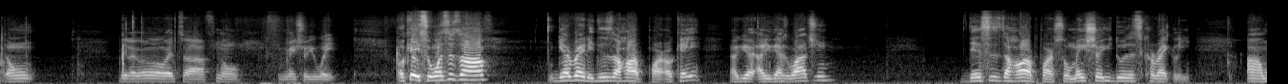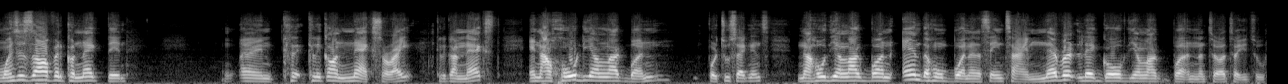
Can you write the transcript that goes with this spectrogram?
Don't be like, oh, it's off. No, make sure you wait. Okay, so once it's off, get ready. This is the hard part, okay? Are you, are you guys watching? This is the hard part, so make sure you do this correctly. Um, once it's off and connected, and cl click on next, alright? Click on next, and now hold the unlock button for two seconds. Now hold the unlock button and the home button at the same time. Never let go of the unlock button until I tell you to.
